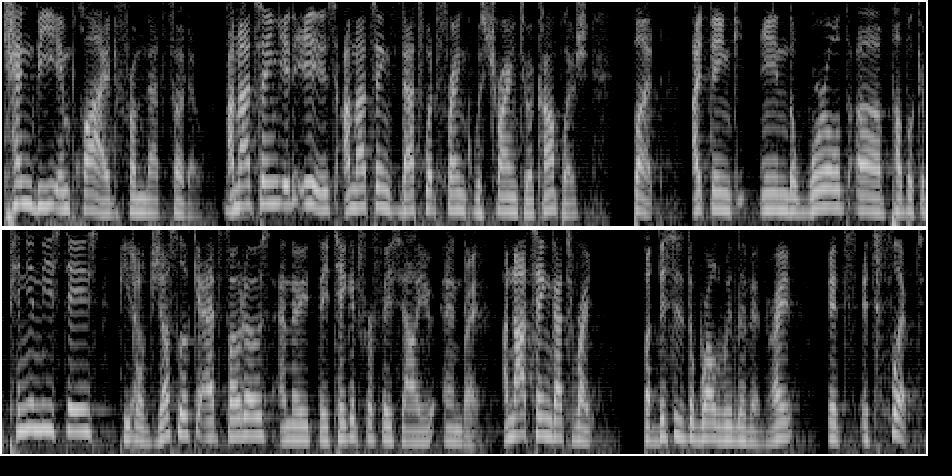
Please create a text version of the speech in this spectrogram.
can be implied from that photo. I'm not saying it is. I'm not saying that's what Frank was trying to accomplish. But I think in the world of public opinion these days, people Yeah. just look at photos and they, they take it for face value. And Right. I'm not saying that's right, but this is the world we live in, right? It's it's flipped.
